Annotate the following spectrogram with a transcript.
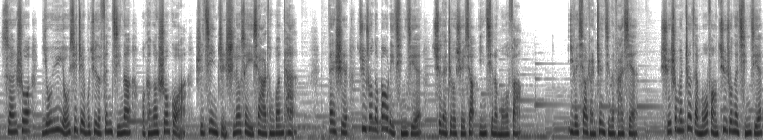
虽然说，由于游戏这部剧的分级呢，我刚刚说过啊，是禁止十六岁以下儿童观看，但是剧中的暴力情节却在这个学校引起了模仿。一位校长震惊地发现，学生们正在模仿剧中的情节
